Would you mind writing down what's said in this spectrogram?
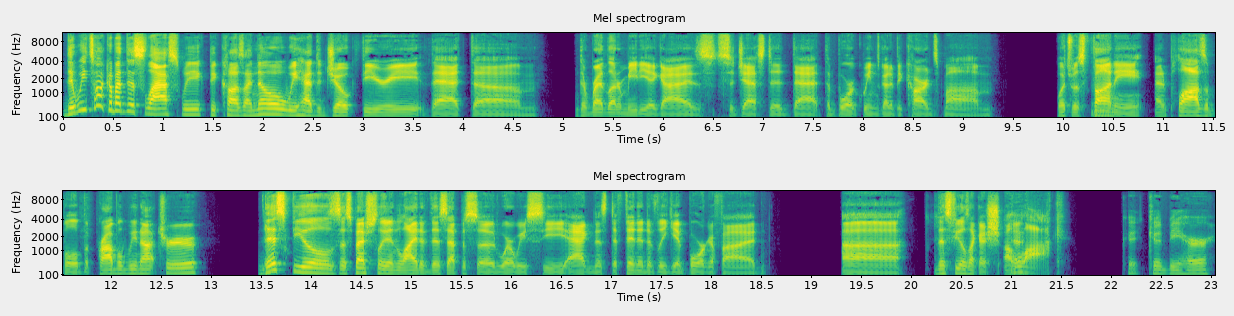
Did we talk about this last week? Because I know we had the joke theory that um, the Red Letter Media guys suggested that the Borg Queen's going to be Card's mom, which was funny and plausible, but probably not true. This feels, especially in light of this episode where we see Agnes definitively get Borgified, uh, this feels like a, sh- a Yeah. lock. Could could be her.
